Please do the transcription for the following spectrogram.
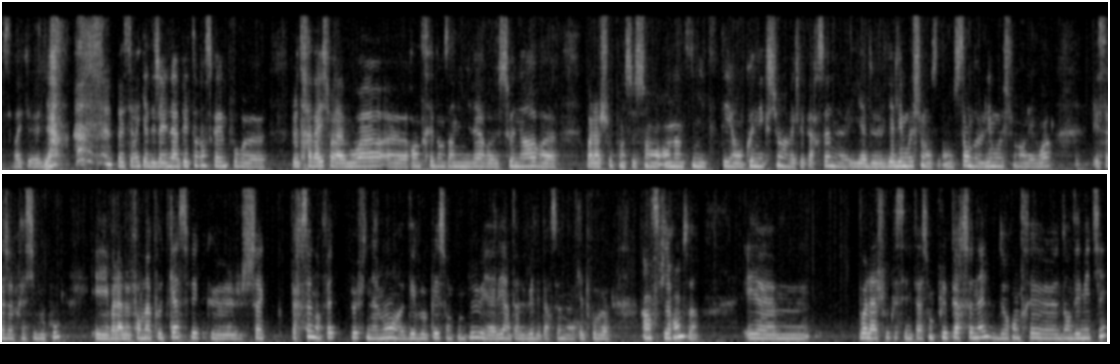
C'est vrai qu'il y, a c'est vrai qu'il y a déjà une appétence quand même pour le travail sur la voix, rentrer dans un univers sonore voilà, je trouve qu'on se sent en intimité, en connexion avec les personnes. Il y a de, il y a de l'émotion, on sent de l'émotion dans les voix, et ça j'apprécie beaucoup. Et voilà, le format podcast fait que chaque personne en fait peut finalement développer son contenu et aller interviewer des personnes qu'elle trouve inspirantes. Et voilà, je trouve que c'est une façon plus personnelle de rentrer dans des métiers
